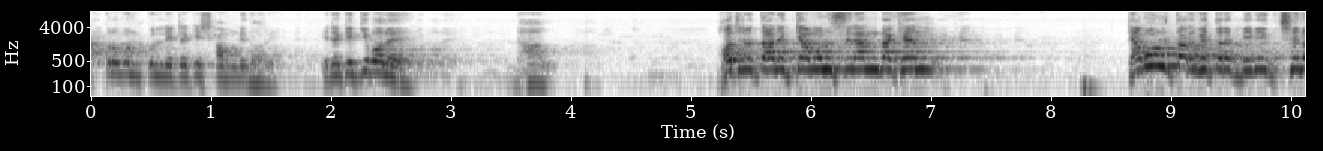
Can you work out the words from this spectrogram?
আক্রমণ করলে এটাকে সামনে ধরে? এটাকে কি বলে? ঢাল। হজরত আলী কেমন ছিলেন দেখেন? কেমন তার ভিতরে বিবেক ছিল?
